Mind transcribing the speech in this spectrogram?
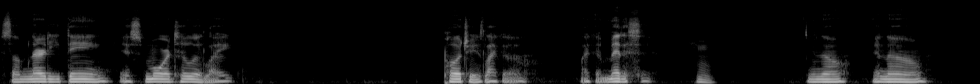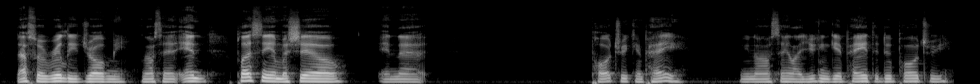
some nerdy thing it's more to it like poetry is like a like a medicine Hmm. you know and um that's what really drove me. You know what I'm saying? And plus seeing Michelle and that poetry can pay. You know what I'm saying? Like you can get paid to do poetry.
